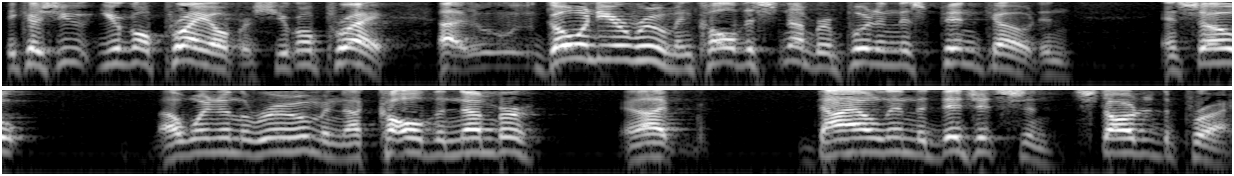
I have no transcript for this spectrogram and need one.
because you, you're going to pray over us. You're going to pray. Uh, go into your room and call this number and put in this PIN code. And, and so I went in the room and I called the number and I dialed in the digits and started to pray.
